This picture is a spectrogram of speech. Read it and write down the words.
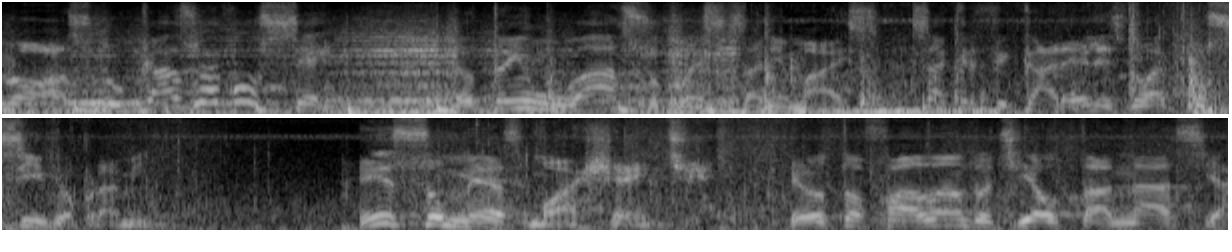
Nós, no caso, é você. Eu tenho um laço com esses animais. Sacrificar eles não é possível pra mim. Isso mesmo, agente. Eu tô falando de eutanásia.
